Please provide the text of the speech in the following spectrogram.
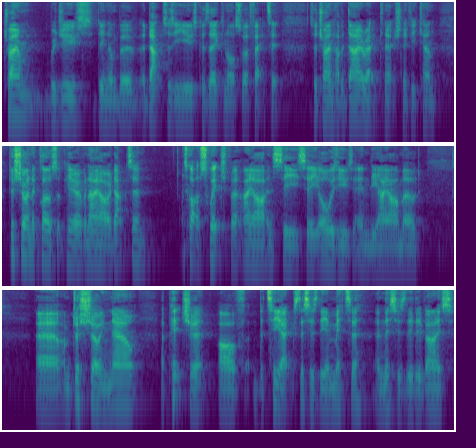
Try and reduce the number of adapters you use because they can also affect it. So try and have a direct connection if you can. Just showing a close-up here of an IR adapter. It's got a switch for IR and CEC. You Always use it in the IR mode. Uh, I'm just showing now a picture of the TX. This is the emitter and this is the device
